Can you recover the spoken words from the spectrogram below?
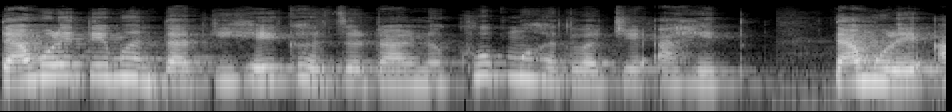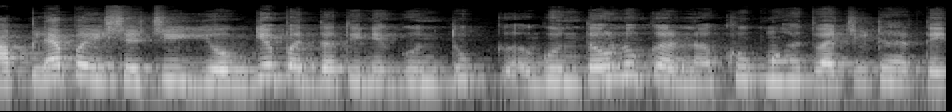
त्यामुळे ते म्हणतात की हे खर्च टाळणं खूप महत्त्वाचे आहेत. त्यामुळे आपल्या पैशाची योग्य पद्धतीने गुंतूक गुंतवणूक करणं खूप महत्त्वाची ठरते.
